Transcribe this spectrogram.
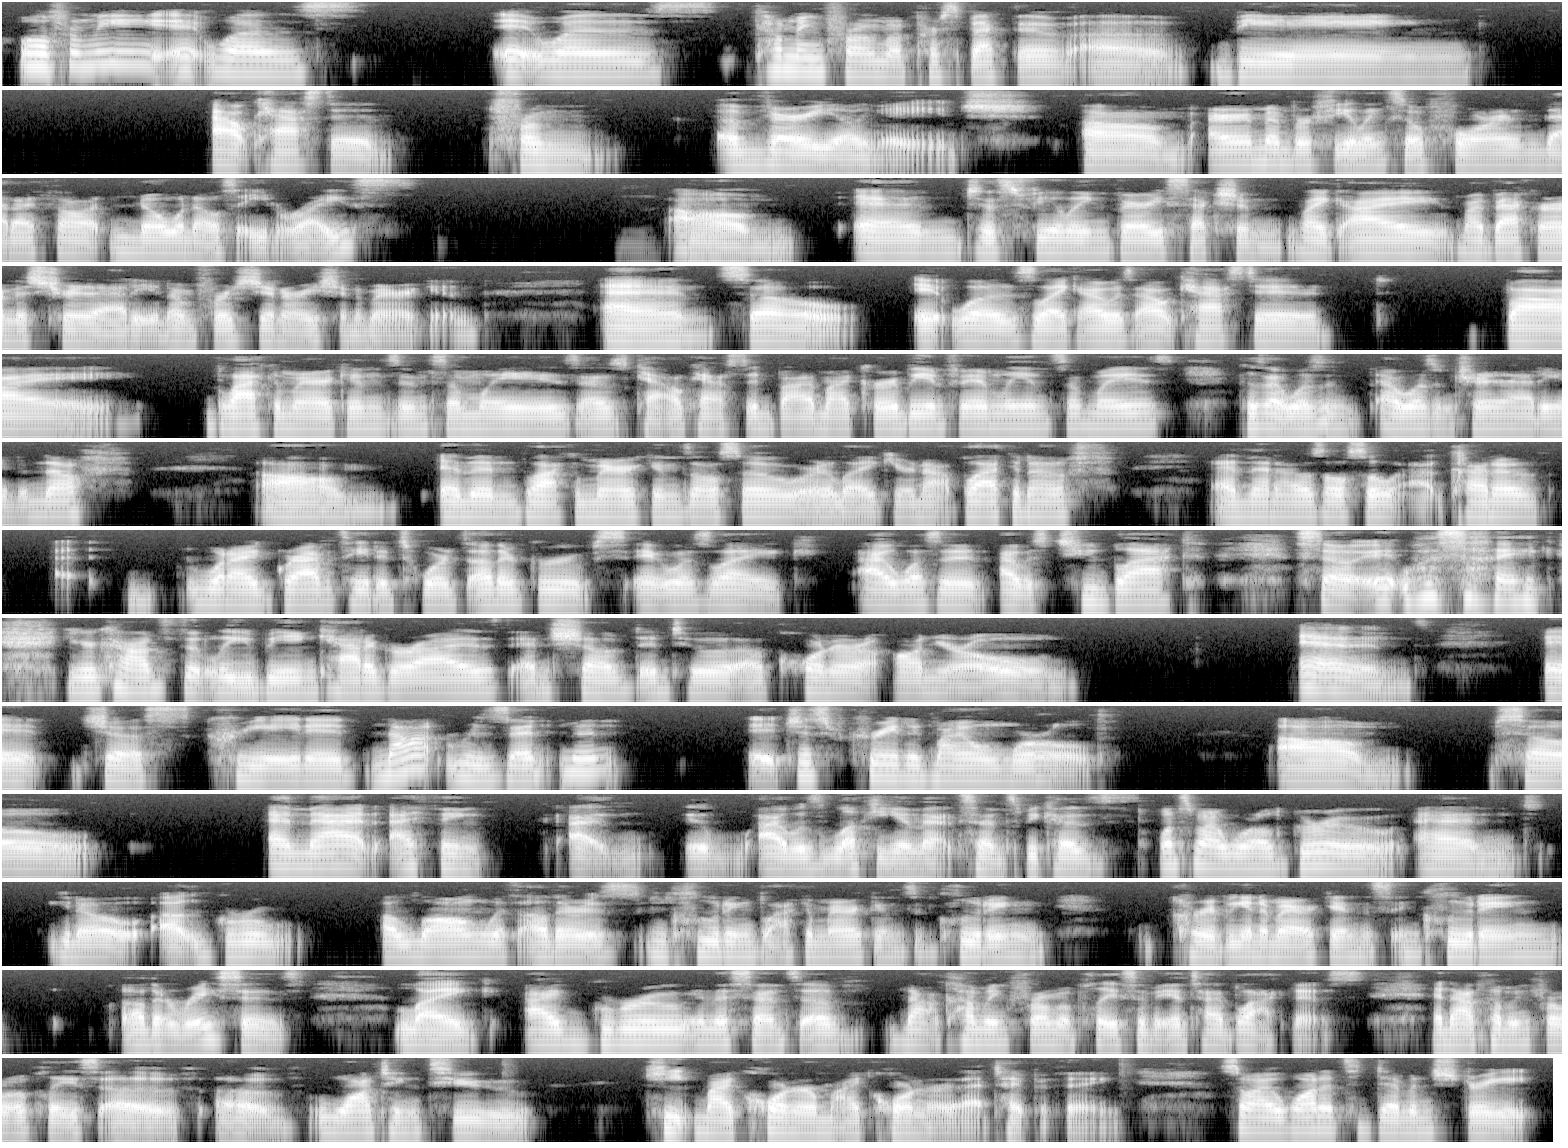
well for me it was it was coming from a perspective of being outcasted from a very young age. Um, I remember feeling so foreign that I thought no one else ate rice. Um, and just feeling very section like I my background is Trinidadian. I'm first generation American. And so it was like I was outcasted by black Americans in some ways. I was outcasted by my Caribbean family in some ways because I wasn't I wasn't Trinidadian enough. Um, and then black Americans also were like, you're not black enough. And then I was also uh, kind of, uh, when I gravitated towards other groups, it was like, I wasn't, I was too black. So it was like you're constantly being categorized and shoved into a corner on your own. And it just created not resentment, it just created my own world. Um, so and that I think I it, I was lucky in that sense because once my world grew and you know uh, grew along with others, including Black Americans, including Caribbean Americans, including other races. Like I grew in the sense of not coming from a place of anti-blackness and not coming from a place of of wanting to keep my corner my corner that type of thing. So I wanted to demonstrate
